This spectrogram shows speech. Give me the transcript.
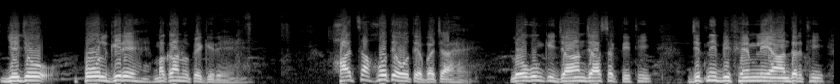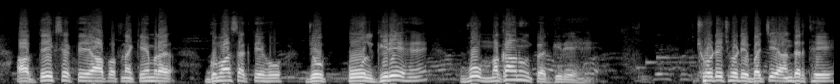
یہ جو پول گرے ہیں، مکانوں پہ گرے ہیں۔ حادثہ ہوتے ہوتے بچا ہے۔ لوگوں کی جان جا سکتی تھی۔ جتنی بھی فیملیاں اندر تھی، آپ دیکھ سکتے ہیں، آپ اپنا کیمرہ گما سکتے ہو۔ جو پول گرے ہیں، وہ مکانوں پر گرے ہیں۔ چھوٹے چھوٹے بچے اندر تھے۔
